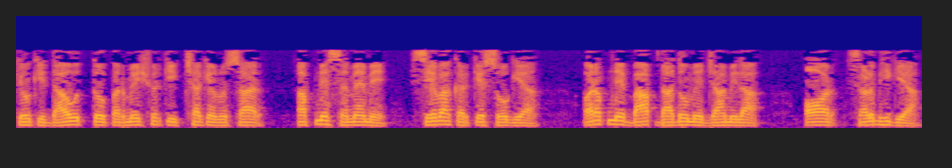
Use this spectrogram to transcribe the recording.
क्योंकि दाऊद तो परमेश्वर की इच्छा के अनुसार अपने समय में सेवा करके सो गया और अपने बाप दादों में जा मिला और सड़ भी गया।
